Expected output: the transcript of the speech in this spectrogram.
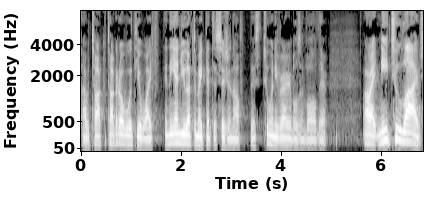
I would talk talk it over with your wife. In the end, you have to make that decision, though. There's too many variables involved there. All right, need two lives.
